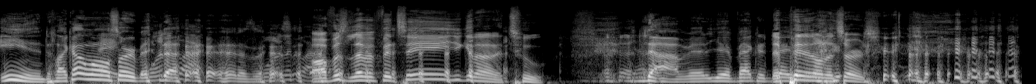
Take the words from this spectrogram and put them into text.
end? Like how long Hey, service? one o'clock. One o'clock. Oh, if it's eleven fifteen, you get out at two. Nah, man. Yeah, back to the day. Depending on the church.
